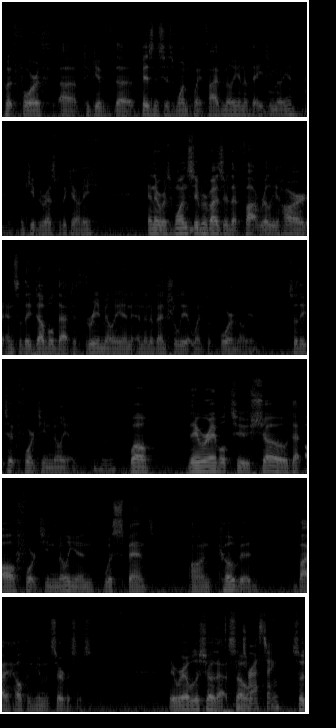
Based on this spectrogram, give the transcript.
put forth uh, to give the businesses 1.5 million of the 18 Right, million Right. and keep the rest for the county. And there was one supervisor that fought really hard, and so they doubled that to three million, and then eventually it went to four million. So they took 14 million. Mm-hmm. Well, they were able to show that all 14 million was spent on COVID by Health and Human Services. They were able to show that. So Interesting. so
